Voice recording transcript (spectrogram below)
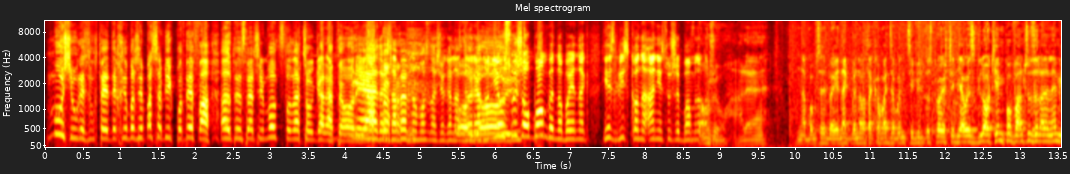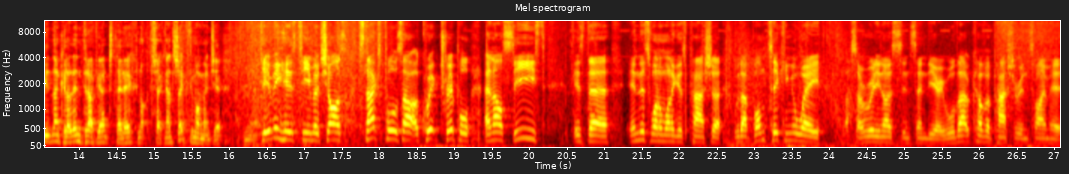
musi ugrać dwóch na jednego, chyba że Pasza biegł po defa, ale to jest raczej mocno naciągana teoria. Nie, to jest na pewno mocno naciągana teoria. No nie usłyszał bomby, no bo jednak jest blisko na A, nie słyszy bomby. No to Zdążył, ale na bombsite jednak będą atakować zawodnicy Pro. Jeszcze biały z Glockiem powalczył z Ralenem, jednak Ralen trafia czterech, no trzech na trzech w tym momencie. Nie. giving his team a chance. Stacks pulls out a quick triple, and now Seized is there in this one-on-one against Pasha with that bomb ticking away. That's a really nice incendiary. Will that cover Pasha in time here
